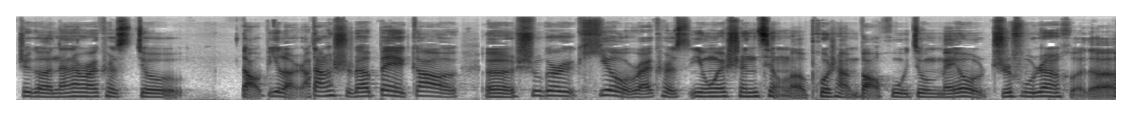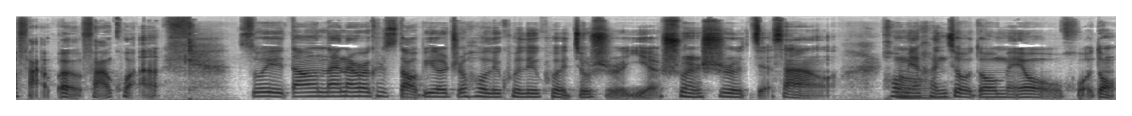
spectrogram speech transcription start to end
这个 Nine Records 就。倒闭了。然后当时的被告呃 Sugar Hill Records 因为申请了破产保护，就没有支付任何的罚呃罚款。所以当 Nine Records 倒闭了之后，Liquid Liquid 就是也顺势解散了，后面很久都没有活动。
